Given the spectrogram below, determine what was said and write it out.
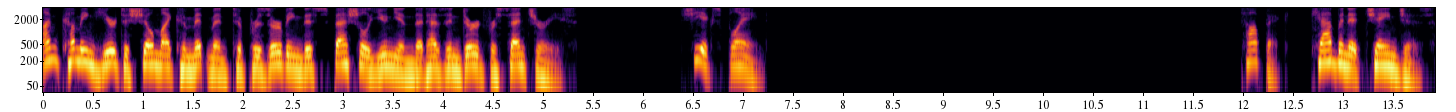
I'm coming here to show my commitment to preserving this special union that has endured for centuries." She explained. Cabinet changes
